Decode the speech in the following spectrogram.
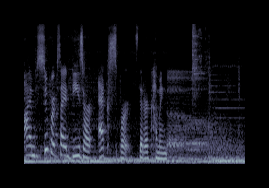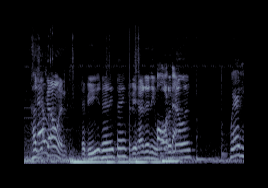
I'm super excited. These are experts that are coming. How's Hello. it going? Have you eaten anything? Have you had any All of them. watermelon? Where do you...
